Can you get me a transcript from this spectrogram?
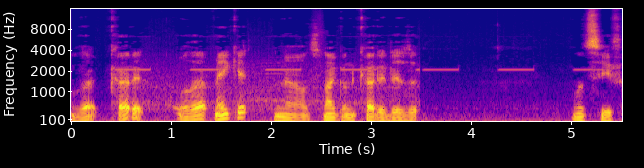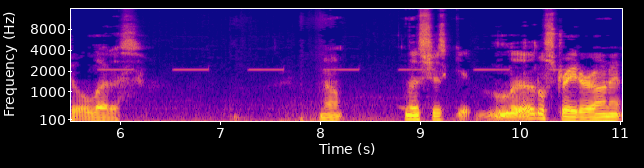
Will that cut it? Will that make it? No, it's not going to cut it, is it? Let's see if it will let us. No. Let's just get a little straighter on it.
